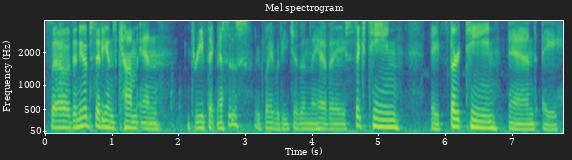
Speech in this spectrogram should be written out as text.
So, the new Obsidians come in three thicknesses. We played with each of them. They have a 16, a 13, and a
